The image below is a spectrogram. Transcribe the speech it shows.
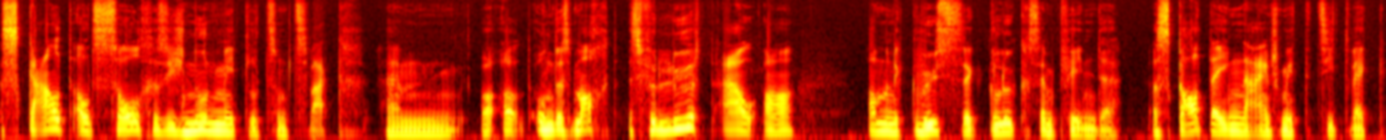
das Geld als solches ist nur Mittel zum Zweck. Ähm, und es macht, es verliert auch an, an einem gewissen Glücksempfinden. Es geht irgendwann mit der Zeit weg.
